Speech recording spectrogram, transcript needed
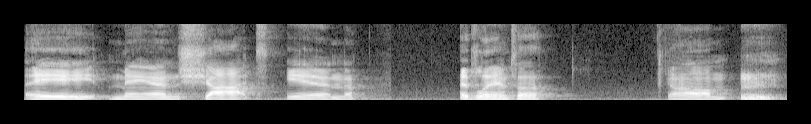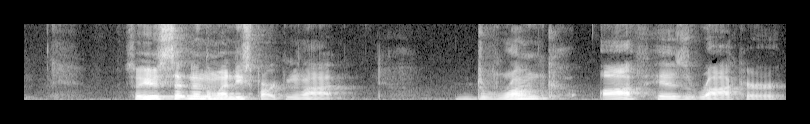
a man shot in Atlanta. Um, so he was sitting in the Wendy's parking lot, drunk off his rocker,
